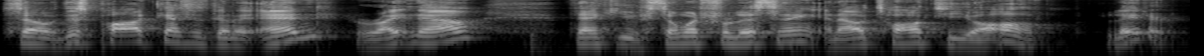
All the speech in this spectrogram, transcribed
So this podcast is going to end right now. Thank you so much for listening, and I'll talk to you all later.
